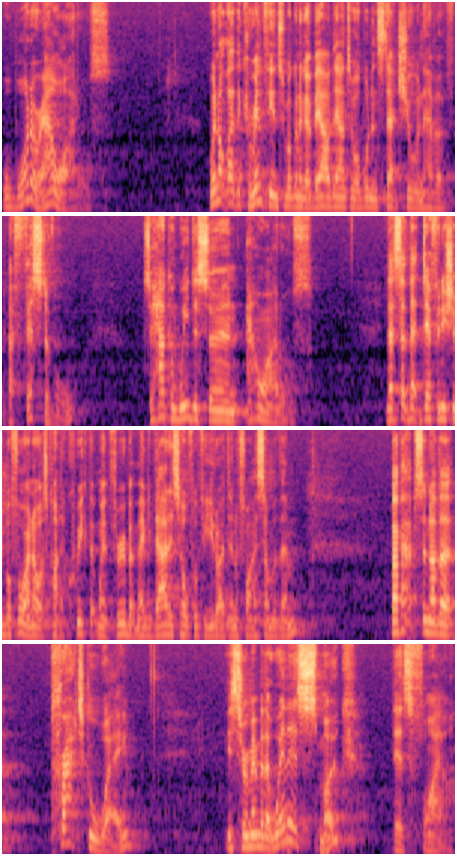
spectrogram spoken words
well, what are our idols? We're not like the Corinthians who are going to go bow down to a wooden statue and have a, a festival. So, how can we discern our idols? That's that definition before. I know it's kind of quick that went through, but maybe that is helpful for you to identify some of them. But perhaps another practical way is to remember that where there's smoke, there's fire.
